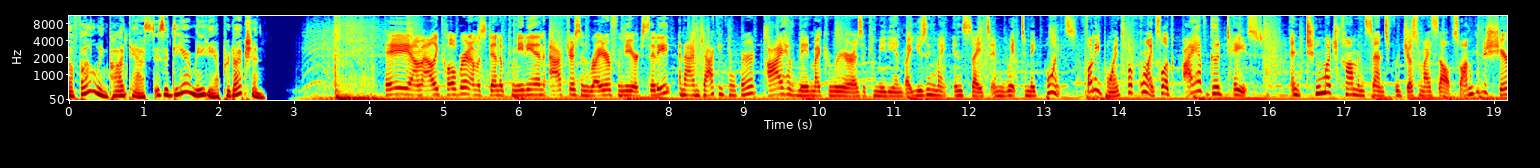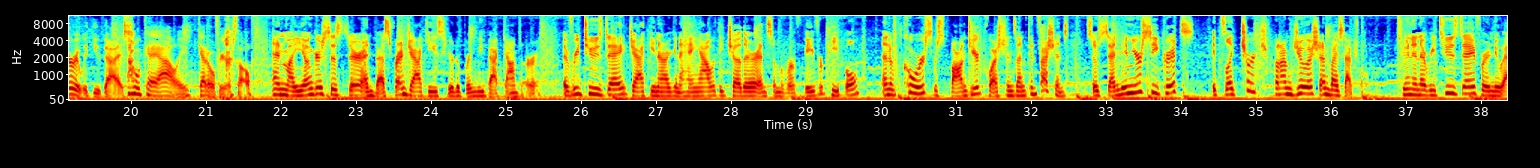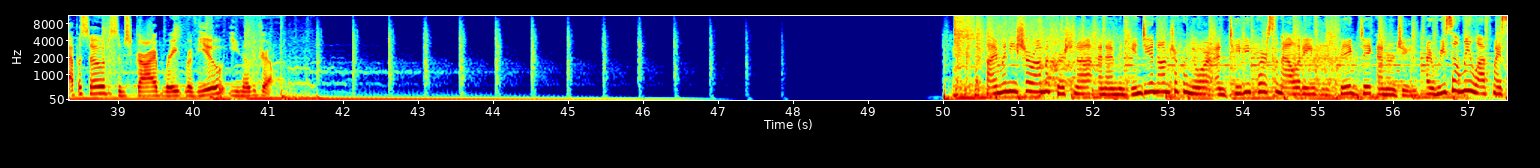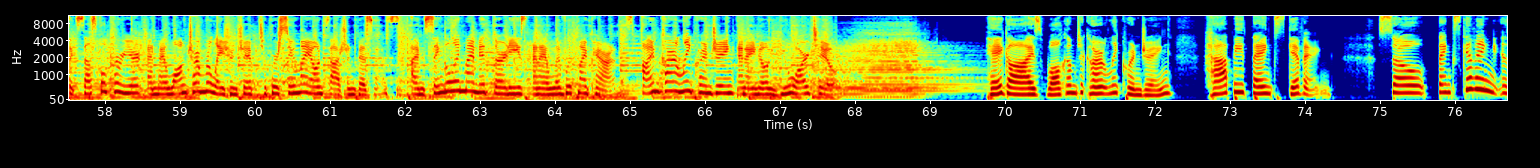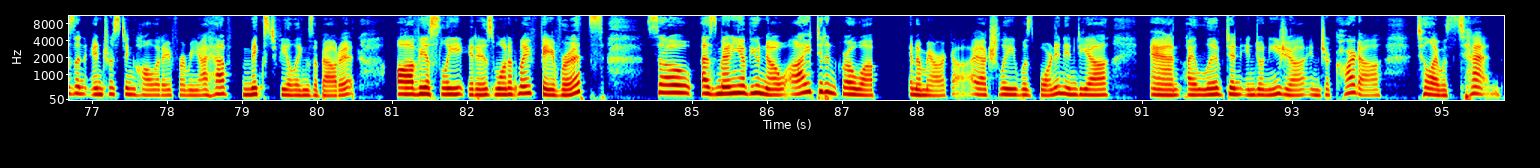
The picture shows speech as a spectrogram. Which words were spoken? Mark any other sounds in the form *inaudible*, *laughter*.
The following podcast is a Dear Media production. Hey, I'm Ali Kolbert. I'm a stand up comedian, actress, and writer from New York City. And I'm Jackie Kolbert. I have made my career as a comedian by using my insights and wit to make points. Funny points, but points. Look, I have good taste and too much common sense for just myself, so I'm going to share it with you guys. Okay, Ali, get over yourself. And my younger sister and best friend Jackie is here to bring me back down to earth. Every Tuesday, Jackie and I are going to hang out with each other and some of our favorite people. And of course, respond to your questions and confessions. So send in your secrets. It's like church, but I'm Jewish and bisexual. Tune in every Tuesday for a new episode. Subscribe, rate, review. You know the drill. I'm Anisha Ramakrishna, and I'm an Indian entrepreneur and TV personality with big dick energy. I recently left my successful career and my long term relationship to pursue my own fashion business. I'm single in my mid 30s and I live with my parents. I'm currently cringing, and I know you are too. Hey guys, welcome to Currently Cringing. Happy Thanksgiving. So, Thanksgiving is an interesting holiday for me. I have mixed feelings about it. Obviously, it is one of my favorites. So, as many of you know, I didn't grow up in America. I actually was born in India and I lived in Indonesia, in Jakarta, till I was 10.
